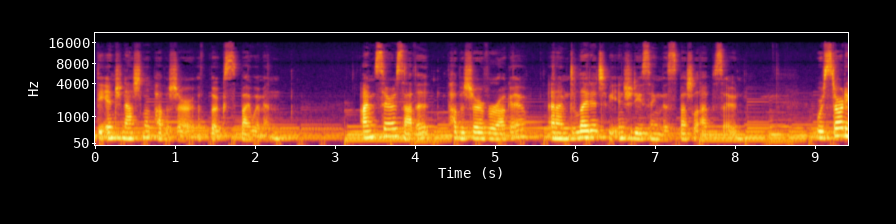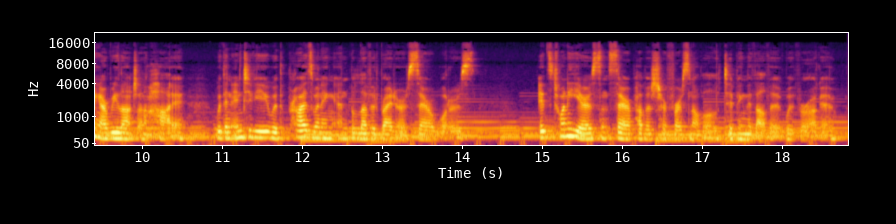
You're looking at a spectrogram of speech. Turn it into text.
the international publisher of books by women. I'm Sarah Savitt, publisher of Virago, and I'm delighted to be introducing this special episode. We're starting our relaunch on a high with an interview with the prize winning and beloved writer Sarah Waters. It's 20 years since Sarah published her first novel, Tipping the Velvet, with Virago.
